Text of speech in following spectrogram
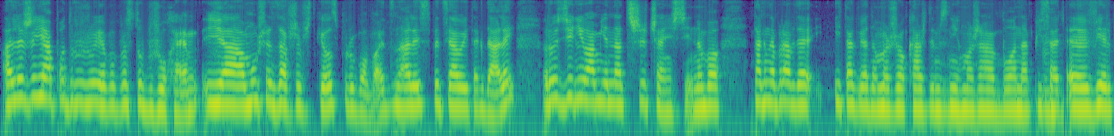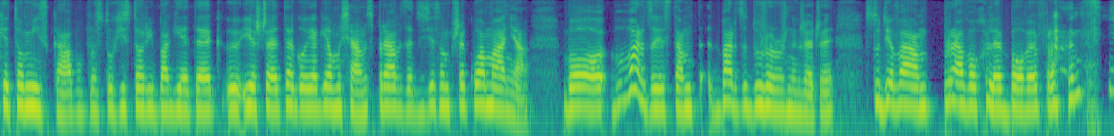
ale że ja podróżuję po prostu brzuchem i ja muszę zawsze wszystkiego spróbować, znaleźć specjały i tak dalej, rozdzieliłam je na trzy części, no bo tak naprawdę i tak wiadomo, że o każdym z nich można by było napisać e, wielkie tomiska, po prostu historii bagietek, y, jeszcze tego, jak ja musiałam sprawdzać, gdzie są przekłamania, bo, bo bardzo jest tam bardzo dużo różnych rzeczy. Studiowałam prawo chlebowe Francji,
